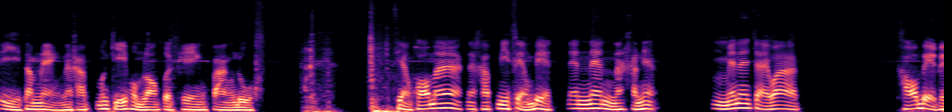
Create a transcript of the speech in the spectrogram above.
สี่ตำแหน่งนะครับ เมื่อกี้ผมลองเปิดเพลงฟังดู เสียงเพราะมากนะครับ มีเสียงเบสแน่นๆนะคันเนี้ยไม่แน่ใจว่าเขาเอาเบสไป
